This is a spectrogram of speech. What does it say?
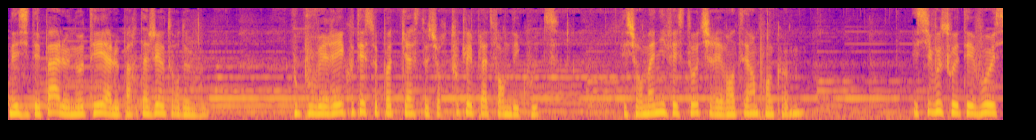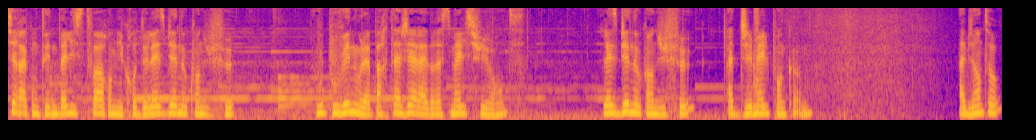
n'hésitez pas à le noter et à le partager autour de vous. Vous pouvez réécouter ce podcast sur toutes les plateformes d'écoute et sur manifesto-21.com. Et si vous souhaitez vous aussi raconter une belle histoire au micro de Lesbienne au coin du feu, vous pouvez nous la partager à l'adresse mail suivante lesbienne au coin du feu gmail.com. À bientôt!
